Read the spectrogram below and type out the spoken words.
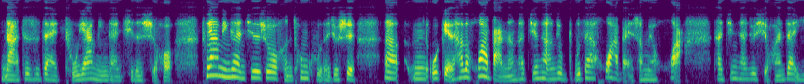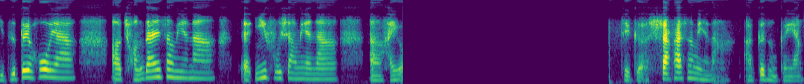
那这是在涂鸦敏感期的时候，涂鸦敏感期的时候很痛苦的，就是那嗯，我给他的画板呢，他经常就不在画板上面画，他经常就喜欢在椅子背后呀，啊床单上面呐，呃衣服上面呐，啊还有这个沙发上面呐，啊各种各样。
